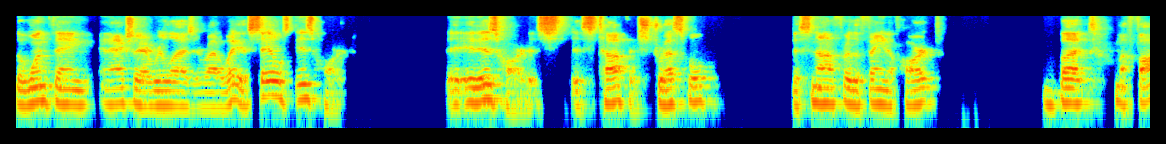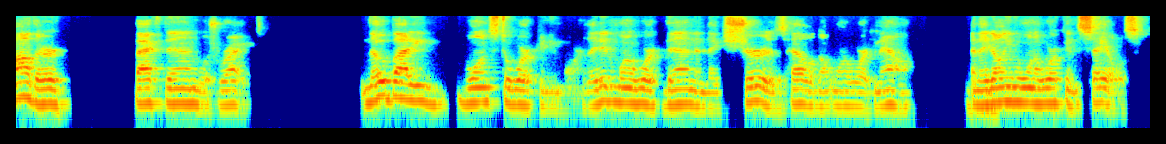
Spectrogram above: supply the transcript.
the one thing, and actually I realized it right away, is sales is hard. It, it is hard. It's it's tough. It's stressful. It's not for the faint of heart. But my father back then was right. Nobody wants to work anymore. They didn't want to work then, and they sure as hell don't want to work now. And they don't even want to work in sales.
